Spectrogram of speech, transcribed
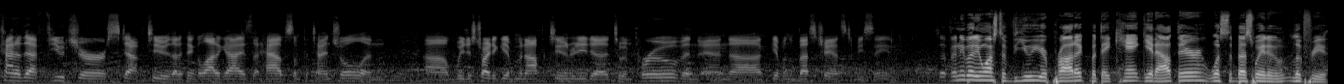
kind of that future step too. That I think a lot of guys that have some potential, and um, we just try to give them an opportunity to, to improve and, and uh, give them the best chance to be seen. So if anybody wants to view your product but they can't get out there, what's the best way to look for you?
